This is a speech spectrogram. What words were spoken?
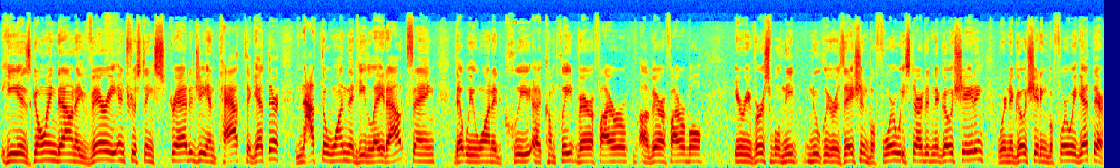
He is going down a very interesting strategy and path to get there, not the one that he laid out, saying that we wanted uh, complete uh, verifiable irreversible nuclearization before we started negotiating. We're negotiating before we get there.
